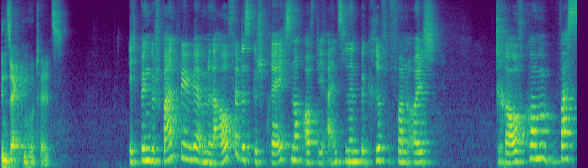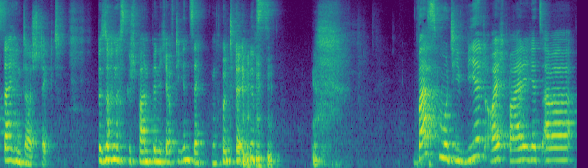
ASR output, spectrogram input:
Insektenhotels. Ich bin gespannt, wie wir im Laufe des Gesprächs noch auf die einzelnen Begriffe von euch draufkommen, was dahinter steckt. Besonders gespannt bin ich auf die Insektenhotels. was motiviert euch beide jetzt aber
